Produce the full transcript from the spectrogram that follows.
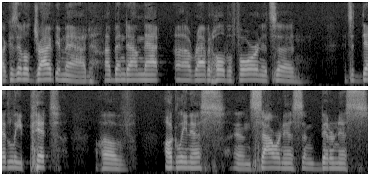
because uh, it'll drive you mad. I've been down that uh, rabbit hole before, and it's a, it's a deadly pit of ugliness and sourness and bitterness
